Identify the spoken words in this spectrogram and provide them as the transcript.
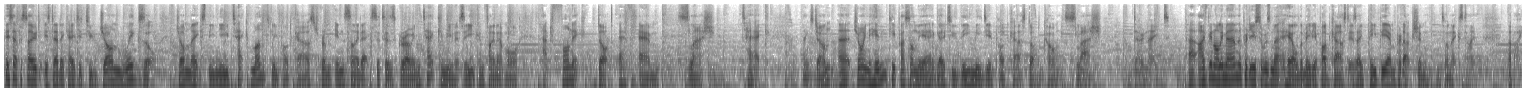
This episode is dedicated to John Wigsell. John makes the new Tech Monthly podcast from inside Exeter's growing tech community. You can find out more at phonic.fm slash tech. Thanks, John. Uh, join him, keep us on the air, go to themediapodcast.com slash donate. Uh, I've been Olly Mann, the producer was Matt Hill. The Media Podcast is a PPM production. Until next time, bye-bye.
